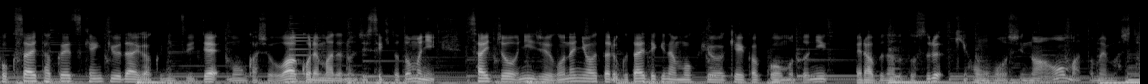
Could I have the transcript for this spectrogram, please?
国際卓越研究大学について文科省はこれまでの実績とともに最長25年にわたる具体的な目標や計画をもとに選ぶなどとする基本方針の案をまとめました。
